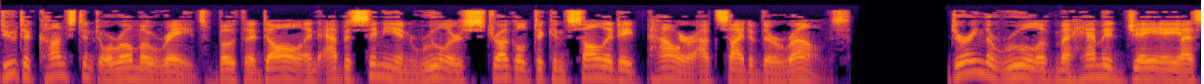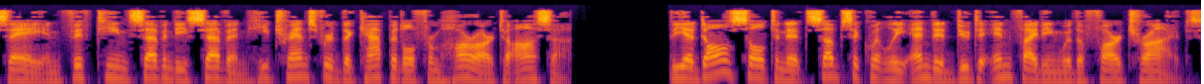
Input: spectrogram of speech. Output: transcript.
Due to constant Oromo raids both Adal and Abyssinian rulers struggled to consolidate power outside of their realms. During the rule of Muhammad Jasa in 1577 he transferred the capital from Harar to Aussa. The Adal Sultanate subsequently ended due to infighting with Afar tribes.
